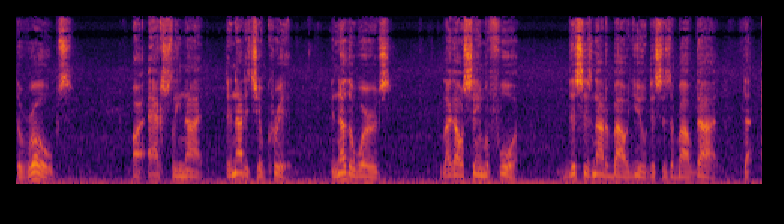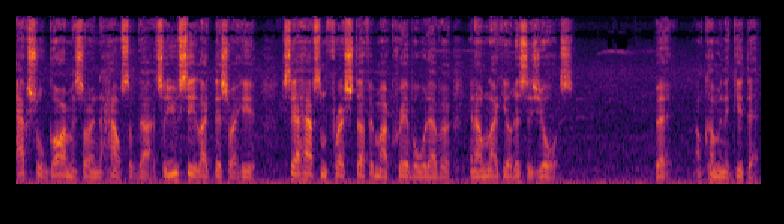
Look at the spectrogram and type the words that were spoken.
the robes are actually not, they're not at your crib. In other words, like I was saying before, this is not about you, this is about God the actual garments are in the house of God. So you see it like this right here. See, I have some fresh stuff in my crib or whatever, and I'm like, yo, this is yours. Bet. I'm coming to get that.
